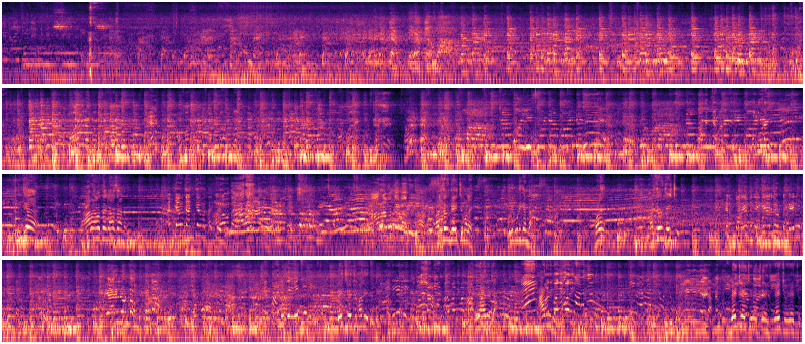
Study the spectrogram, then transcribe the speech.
ആറാമത്തെ ക്ലാസ് ആണ് അഞ്ചാമത്തെ അഞ്ചാമത്തെ ആറാമത്തെ ആറാമത്തെ ആറാമത്തെ ക്ലാസ് ആ മത്സരം ജയിച്ചു മോളെ ഇനി കുടിക്കണ്ട മോളെ മത്സരം ജയിച്ചു. ജയിച്ചു ജയിച്ചു മതി. ആരുമില്ല. ആരുമില്ല. മതി മതി ഇല്ല ഇല്ല ഇല്ല. ജയിച്ചു ജയിച്ചു ജയിച്ചു ജയിച്ചു ജയിച്ചു.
